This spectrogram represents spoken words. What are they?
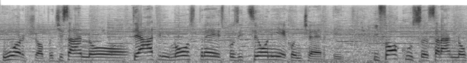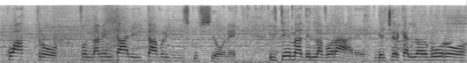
workshop, ci saranno teatri, mostre, esposizioni e concerti. I focus saranno quattro fondamentali tavoli di discussione. Il tema del lavorare, del cercare lavoro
